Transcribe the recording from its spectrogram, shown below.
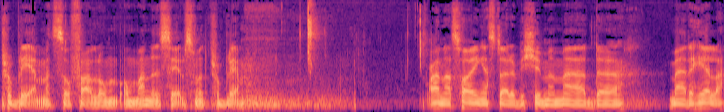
problemet i så fall. Om, om man nu ser det som ett problem. Annars har jag inga större bekymmer med, eh, med det hela.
